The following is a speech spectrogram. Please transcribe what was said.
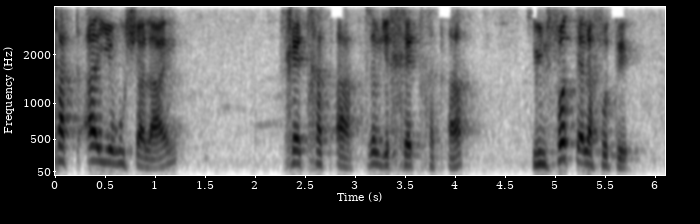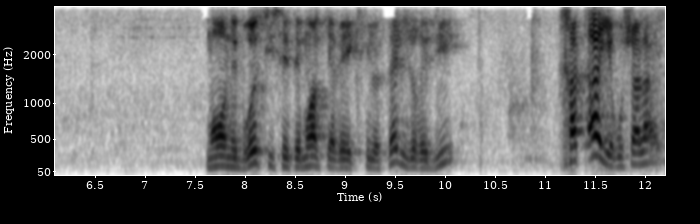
chat'a Yerushalayim, chet chat'a, ça veut dire chet chat'a, une faute, elle a fauté. Moi, en hébreu, si c'était moi qui avais écrit le texte, j'aurais dit Chat'a Yerushalayim.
